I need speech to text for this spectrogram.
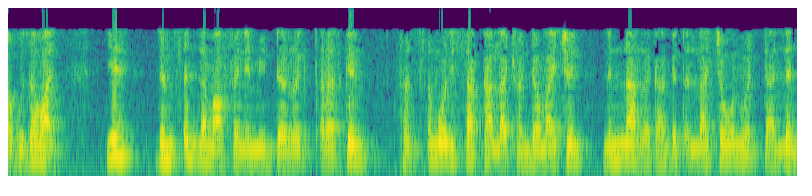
አጉዘዋል። ይህ ድምፅን ለማፈን የሚደረግ ጥረት ግን ፈጽሞ ሊሳካላቸው እንደማይችል ልናረጋግጥላቸው እንወዳለን።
